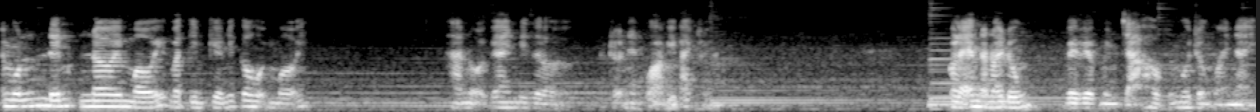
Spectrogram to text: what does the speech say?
Em muốn đến một nơi mới và tìm kiếm những cơ hội mới hà nội với anh bây giờ trở nên quá bí bách rồi. Có lẽ em đã nói đúng về việc mình chả hợp với môi trường ngoài này.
